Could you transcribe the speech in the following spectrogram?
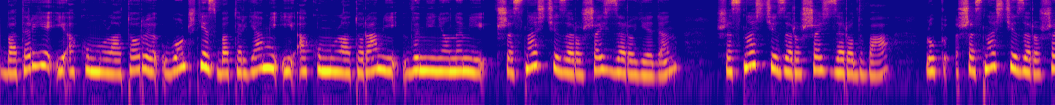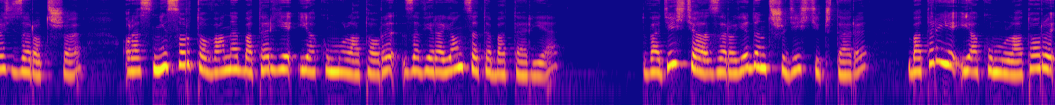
baterie i akumulatory łącznie z bateriami i akumulatorami wymienionymi w 160601, 160602 lub 160603 oraz niesortowane baterie i akumulatory zawierające te baterie 200134 baterie i akumulatory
